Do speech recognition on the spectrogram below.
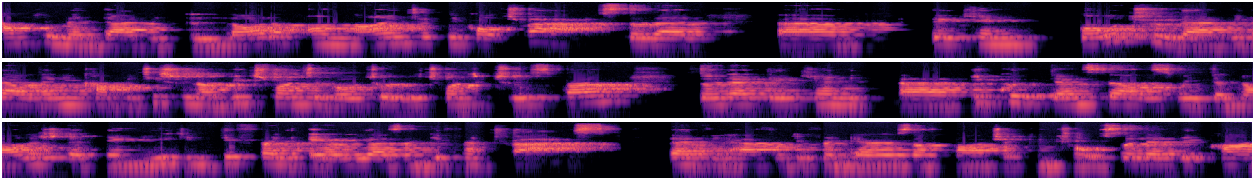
complement that with a lot of online technical tracks so that um, they can go through that without any competition of which one to go to or which one to choose from so that they can uh, equip themselves with the knowledge that they need in different areas and different tracks that we have for different areas of project control so that they can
